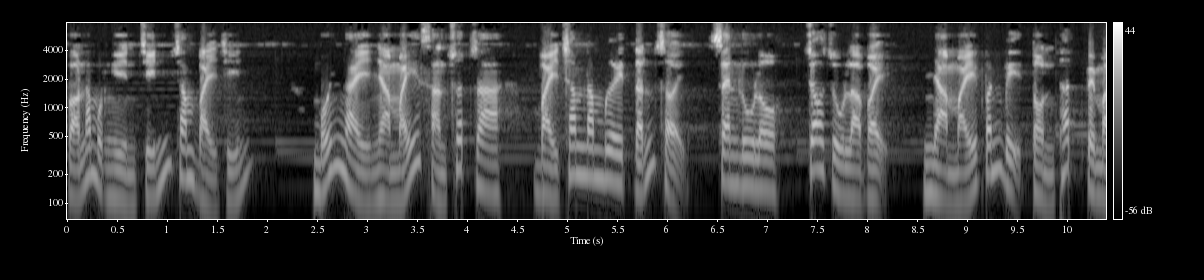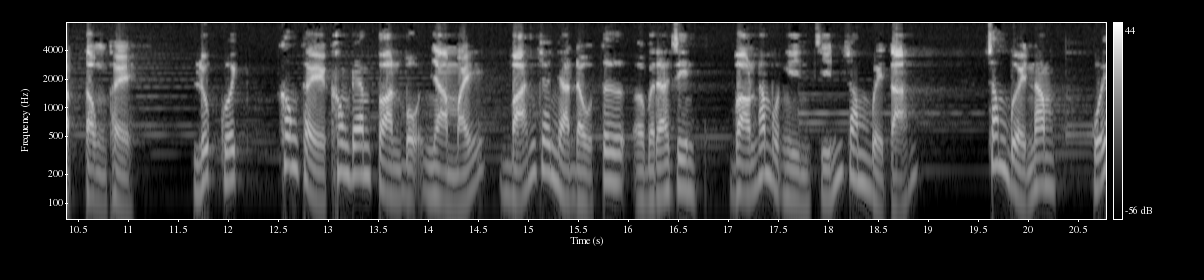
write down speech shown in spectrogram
vào năm 1979, mỗi ngày nhà máy sản xuất ra 750 tấn sợi cellulo. Cho dù là vậy, nhà máy vẫn bị tổn thất về mặt tổng thể. Lúc Quick không thể không đem toàn bộ nhà máy bán cho nhà đầu tư ở Brazil vào năm 1918. Trong 10 năm cuối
